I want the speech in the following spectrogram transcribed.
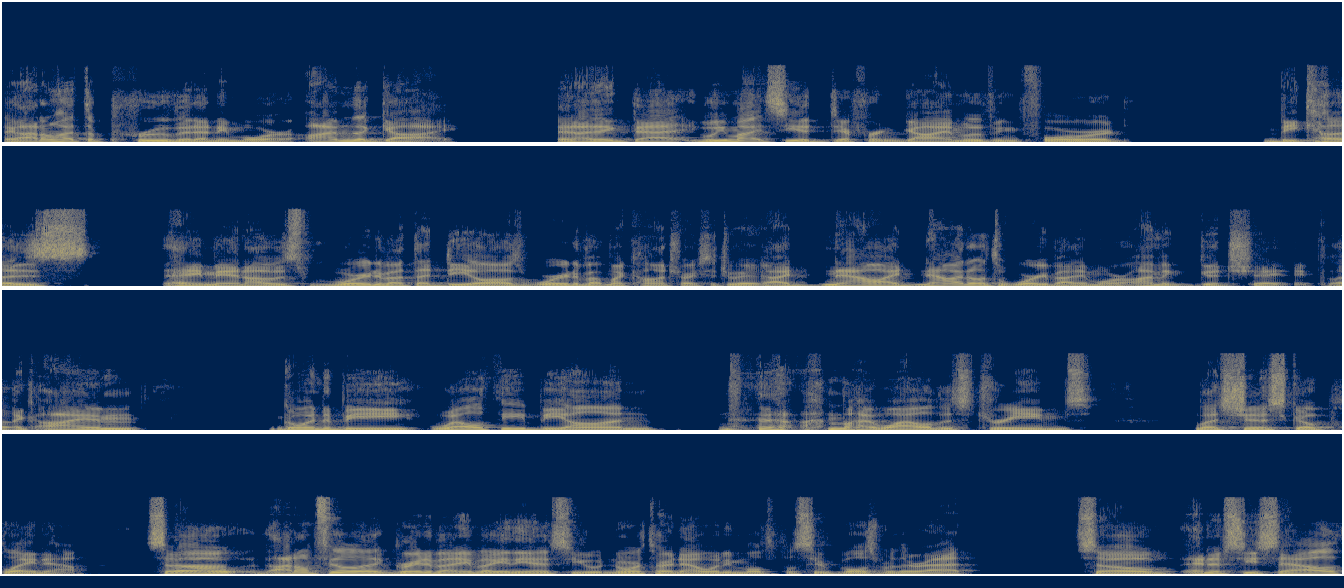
Like, I don't have to prove it anymore. I'm the guy. And I think that we might see a different guy moving forward because, hey, man, I was worried about that deal. I was worried about my contract situation. I now I now I don't have to worry about it anymore. I'm in good shape. Like I am going to be wealthy beyond my wildest dreams. Let's just go play now. So I don't feel great about anybody in the NFC North right now winning multiple Super Bowls where they're at. So NFC South,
